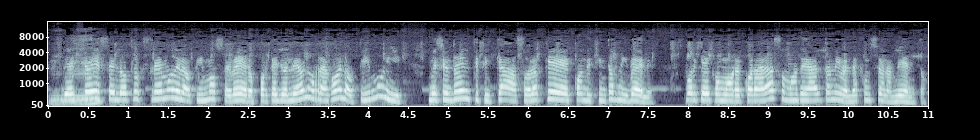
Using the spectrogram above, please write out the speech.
De hecho es el otro extremo del autismo severo, porque yo leo los rasgos del autismo y me siento identificada, solo que con distintos niveles, porque como recordarás somos de alto nivel de funcionamiento.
